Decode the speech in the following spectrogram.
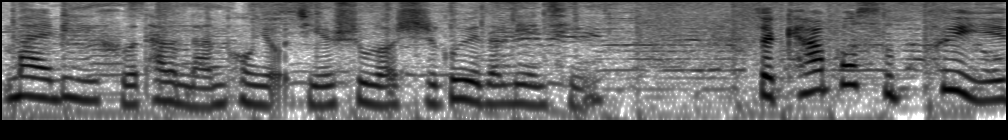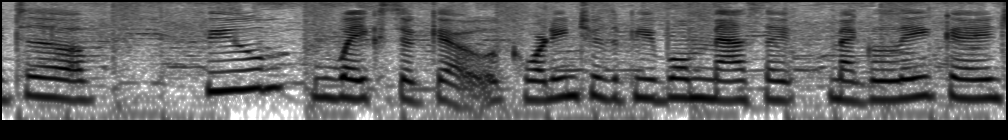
麦莉和她的男朋友结束了十个月的恋情。The couple split a few weeks ago, according to the People magazine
